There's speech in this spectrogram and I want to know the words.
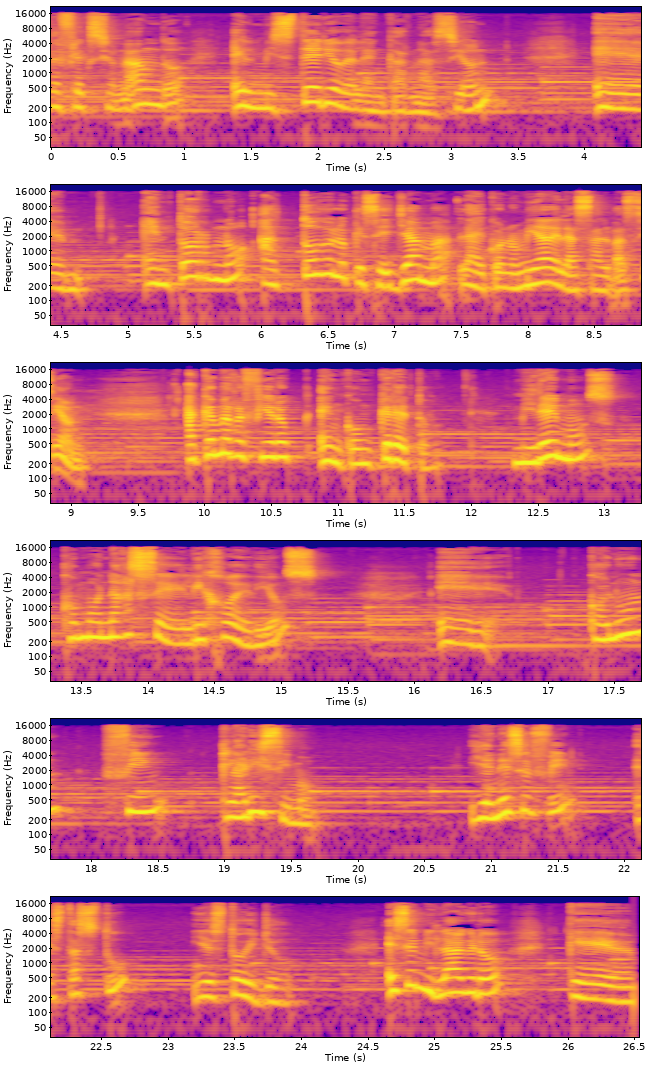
reflexionando el misterio de la encarnación eh, en torno a todo lo que se llama la economía de la salvación. ¿A qué me refiero en concreto? Miremos cómo nace el Hijo de Dios eh, con un fin clarísimo. Y en ese fin estás tú y estoy yo. Ese milagro que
